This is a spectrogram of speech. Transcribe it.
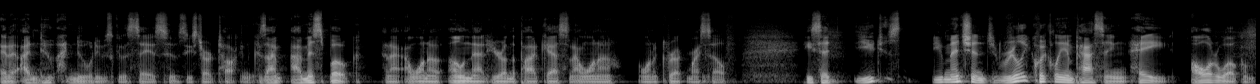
and I knew I knew what he was going to say as soon as he started talking because I, I misspoke, and I, I want to own that here on the podcast, and I want to I want to correct myself. He said, "You just you mentioned really quickly in passing, hey, all are welcome.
